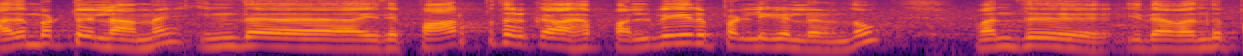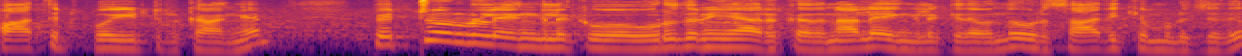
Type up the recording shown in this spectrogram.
அது மட்டும் இல்லாமல் இந்த இதை பார்ப்பதற்காக பல்வேறு பள்ளிகள்ல இருந்தும் வந்து இதை வந்து பார்த்துட்டு போயிட்டு இருக்காங்க பெற்றோர்கள் எங்களுக்கு உறுதுணையாக இருக்கிறதுனால எங்களுக்கு இதை வந்து ஒரு சாதிக்க முடிஞ்சது.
